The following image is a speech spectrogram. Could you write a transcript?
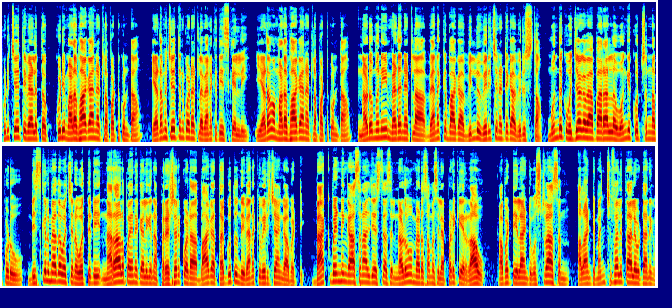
కుడి చేతి వేళ్ళతో కుడి మడభాగాన్ని అట్లా పట్టుకుంటాం. ఎడమ చేతిని కూడా అట్లా వెనక్కి తీసుకెళ్ళి ఎడమ మడభాగాన్ని అట్లా పట్టుకుంటాం. నడుముని మెడని అట్లా వెనక్కి బాగా విల్లు విరిచినట్టుగా విరుస్తాం. ముందుకు ఉద్యోగ వ్యాపారాల్లో వంగి కూర్చున్నప్పుడు డిస్కుల మీద వచ్చిన ఒత్తిడి నరాలపైన కలిగిన ప్రెషర్ కూడా బాగా తగ్గుతుంది వెనక్కి విరిచాం కాబట్టి. బ్యాక్ బెండింగ్ ఆసనాలు చేస్తే అసలు నడుము మెడ సమస్యలు ఎప్పటికీ రావు. కాబట్టి ఇలాంటి ఉష్ట్రాసన్ అలాంటి మంచి ఫలితాలు ఇవ్వటానికి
